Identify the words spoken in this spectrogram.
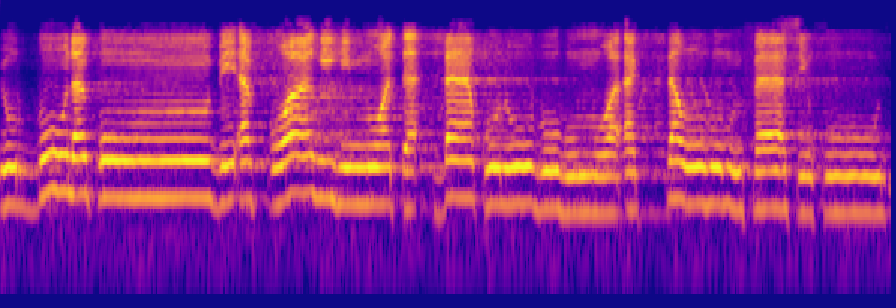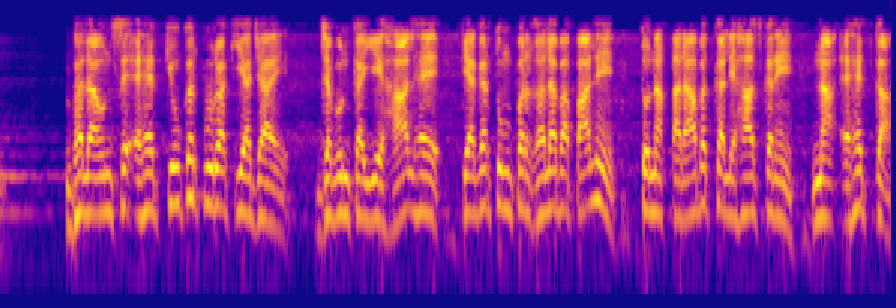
يرضونكم بأفواههم وتأبى قلوبهم وأكثرهم فاسقون بھلا ان سے عہد کیوں کر پورا کیا جائے؟ جب ان کا یہ حال ہے کہ اگر تم پر غلبہ پالیں، تو نہ قرابت کا لحاظ کریں، نہ عہد کا۔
